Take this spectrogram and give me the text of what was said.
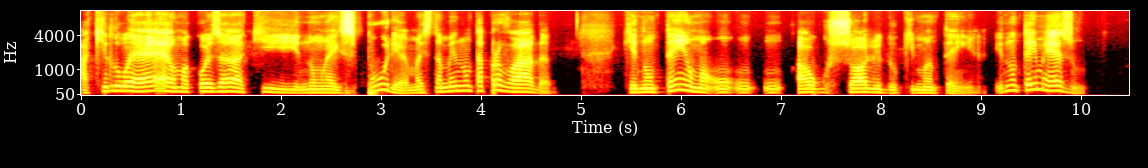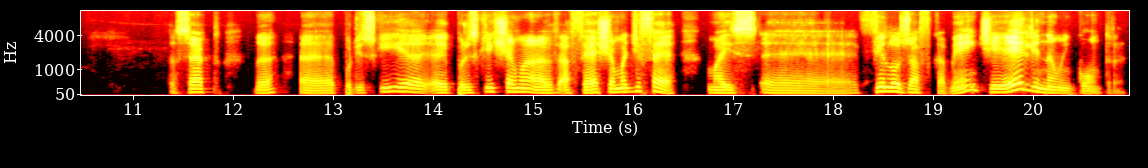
Aquilo é uma coisa que não é espúria, mas também não está provada, que não tem uma, um, um, algo sólido que mantenha. E não tem mesmo. Tá certo? Né? É, por isso que é, por isso que chama a fé chama de fé, mas é, filosoficamente ele não encontra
